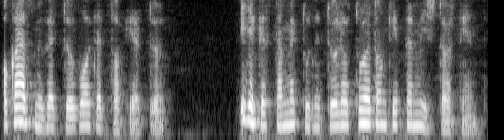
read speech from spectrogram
A gázművektől volt egy szakértő. Igyekeztem megtudni tőle, hogy tulajdonképpen mi is történt.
